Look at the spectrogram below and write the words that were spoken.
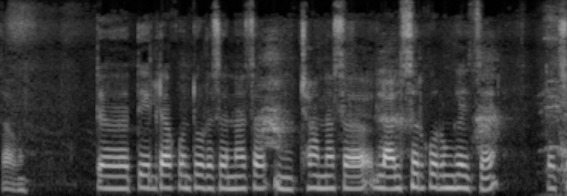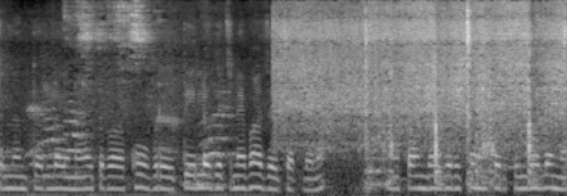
सावण तर तेल टाकून थोडंसं ना असं छान असं लालसर करून घ्यायचं आहे त्याच्यानंतर ना इथं खोबरे ते लगेच नाही भाजायचं आपल्याला. कांदा वगैरे छान परतून झाला ना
